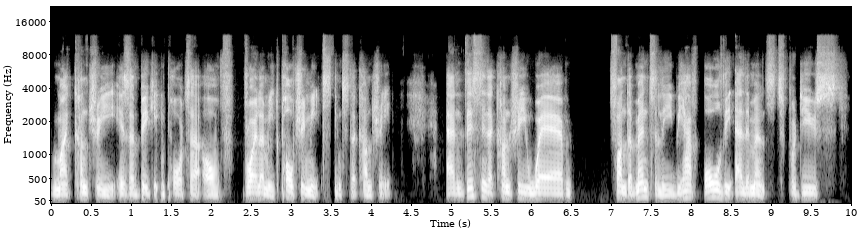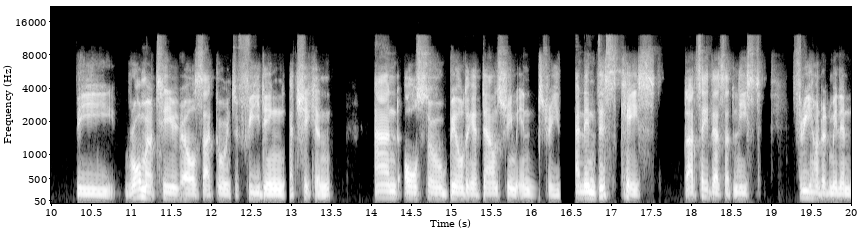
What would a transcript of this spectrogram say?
my country, is a big importer of broiler meat, poultry meat into the country. And this is a country where fundamentally we have all the elements to produce the raw materials that go into feeding a chicken, and also building a downstream industry. And in this case, I'd say there's at least $300 million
